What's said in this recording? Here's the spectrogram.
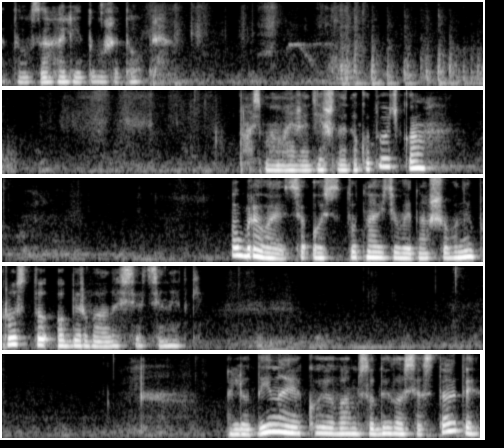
А то взагалі дуже добре. Ось ми майже дійшли до куточка. Обриваються. Ось тут навіть видно, що вони просто обірвалися, ці нитки. Людина, якою вам судилося стати,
